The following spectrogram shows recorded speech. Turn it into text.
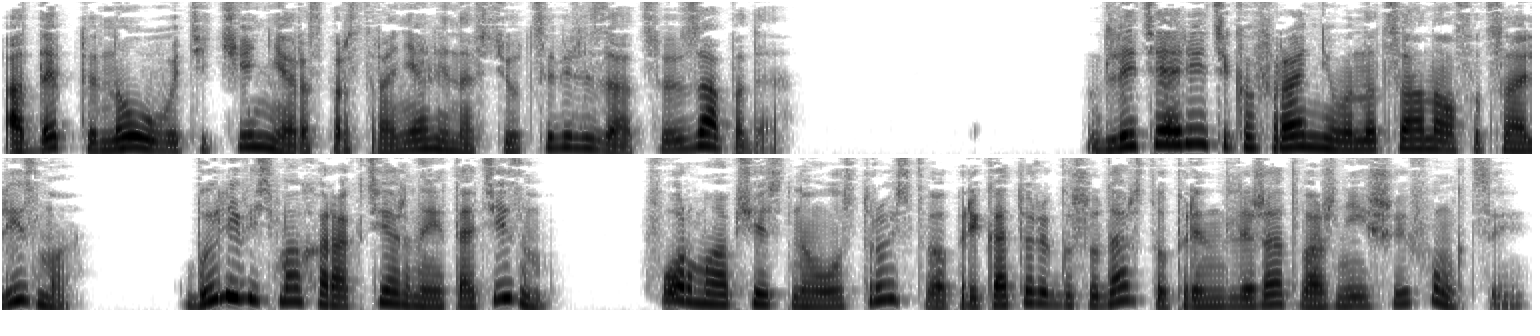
адепты нового течения распространяли на всю цивилизацию Запада. Для теоретиков раннего национал-социализма были весьма характерны этатизм, форма общественного устройства, при которой государству принадлежат важнейшие функции,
